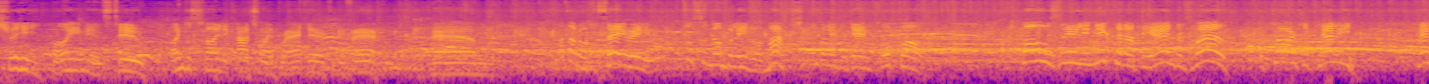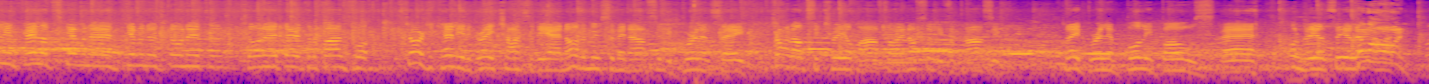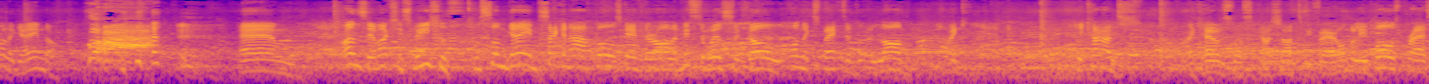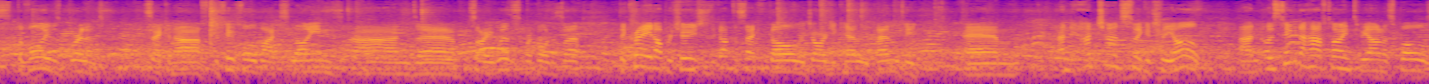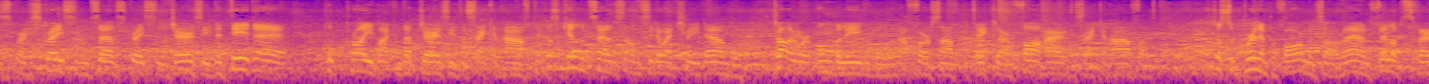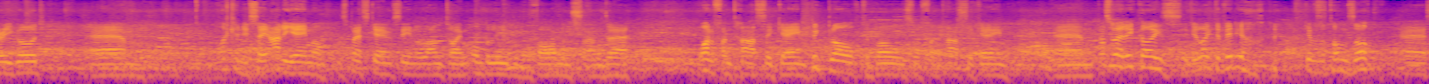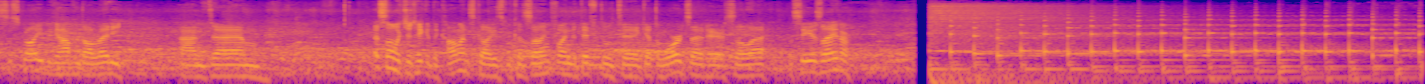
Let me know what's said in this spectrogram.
Shot three, Bohemians two. I'm just trying to catch my breath here, to be fair. Um, I don't know what to say really. Just an unbelievable match, unbelievable game of football. Bohs nearly nicked it at the end as well. Georgie Kelly, Kelly and Phillips giving a giving a donate to, donate there to the fans, but Georgie Kelly had a great chance at the end. All the moves have been absolutely brilliant save. Tried obviously three up half time, absolutely fantastic. Played brilliant, bully Bowes. Uh, unreal. See you later. on! What a game though. Um, honestly, I'm actually speechless. It was some game. Second half, Bohs gave their all. And Mr. Wilson goal, unexpected a lob. Like you can't. Like how was supposed to catch that? To be fair, unbelievable. Bohs press. The volley was brilliant. Second half, the two fullbacks lines and uh, sorry, Wilson were good as well. They created opportunities. They got the second goal, the Georgie Kelly penalty, um, and they had chances to make a three all. And I was thinking at half time, to be honest, Bohs were disgracing themselves, disgracing the jersey. They did. Uh, put pride back in that jersey in the second half. They just killed themselves. Obviously, they went three down, but Drogheda were unbelievable in that first half, in particular, and fought hard in the second half. And just a brilliant performance all round. Phillips very good. Um, what can you say? Adi Adiemo, his best game I've seen in a long time. Unbelievable performance, and uh, what a fantastic game. Big blow to Bohs, what a fantastic game. Um, that's about it, guys. If you like the video, give us a thumbs up. Uh, subscribe if you haven't already, and. Um, let us know what you think in the comments, guys, because I find it difficult to get the words out here. So, uh, I'll see you later.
